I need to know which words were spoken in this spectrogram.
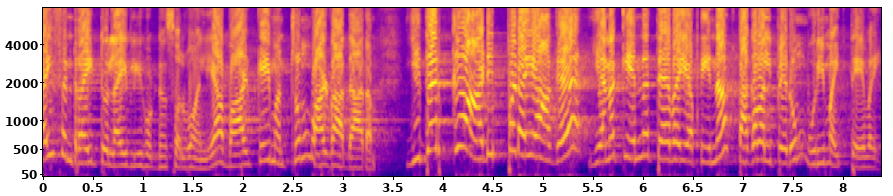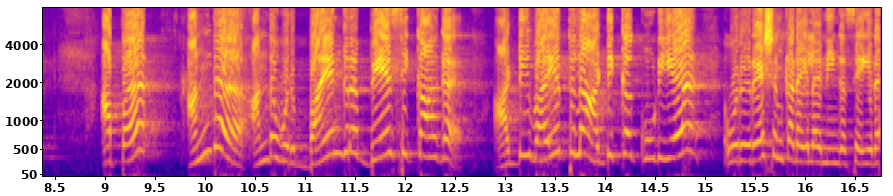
life and right to லைவ்லிஹுட்னு சொல்லுவோம் இல்லையா? வாழ்க்கை மற்றும் வாழ்வாதாரம். இதற்கு அடிப்படையாக எனக்கு என்ன தேவை அப்படின்னா தகவல் பெறும் உரிமை தேவை. அப்ப அந்த அந்த ஒரு பயங்கர பேசிக்காக அடி வயத்துல அடிக்கக்கூடிய ஒரு ரேஷன் கடையில நீங்க செய்யற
